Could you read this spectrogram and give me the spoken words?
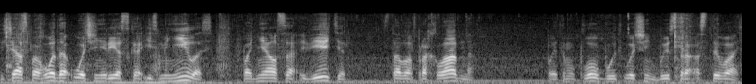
Сейчас погода очень резко изменилась. Поднялся ветер, стало прохладно. Поэтому плов будет очень быстро остывать.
